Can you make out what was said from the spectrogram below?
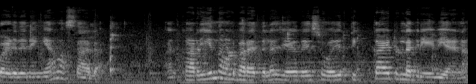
വഴുതനങ്ങ മസാല. കറി നമ്മൾ പറയത്തില്ല. ഏകദേശം ഒരു തിക്കായിട്ടുള്ള ഗ്രേവിയാണ്.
